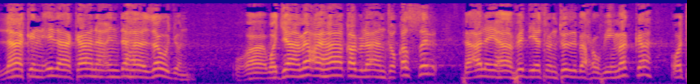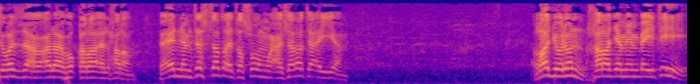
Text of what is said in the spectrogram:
لكن إذا كان عندها زوج وجامعها قبل أن تقصر فعليها فدية تذبح في مكة وتوزع على فقراء الحرم. فإن لم تستطع تصوم عشرة أيام. رجل خرج من بيته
